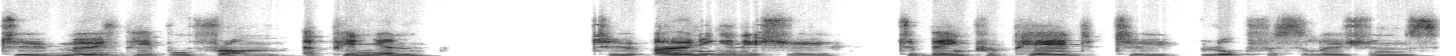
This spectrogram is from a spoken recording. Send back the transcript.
to move people from opinion to owning an issue to being prepared to look for solutions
